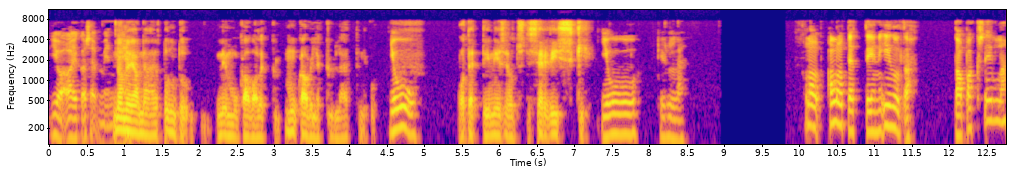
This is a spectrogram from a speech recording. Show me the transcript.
jo aikaisemmin. No niin, ne ja nämä tuntui niin mukavalle, mukaville kyllä, että niin kuin Juu, otettiin niin sanotusti se riski. juu, kyllä. Alo- aloitettiin ilta tapaksilla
